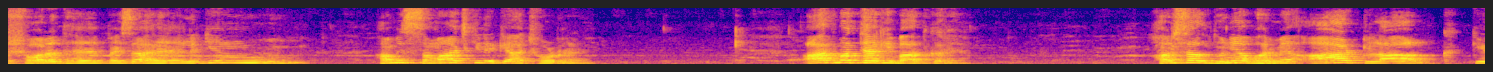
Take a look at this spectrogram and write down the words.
शौहरत है, पैसा है, लेकिन हम इस समाज के लिए क्या छोड़ रहे हैं? आत्महत्या की बात करें। हर साल दुनिया भर में आठ लाख के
